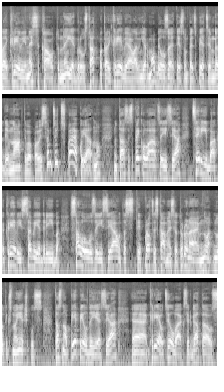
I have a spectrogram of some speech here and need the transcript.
lai Krievija nesakautu un neiegrūst atpakaļ Krievijā, lai viņi var mobilizēties un pēc pieciem gadiem nākt vēl pavisam citu spēku. Ja? Nu, nu, tās ir spekulācijas, ja? cerībā, ka Krievijas sabiedrība salūzīs, ja? un tas process, kā mēs jau tur runājam, notiks no iekšpuses. Tas nav piepildījies. Ja? Krievu cilvēks ir gatavs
